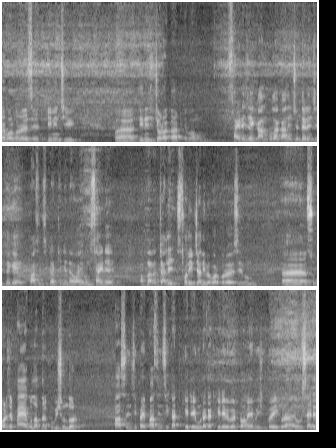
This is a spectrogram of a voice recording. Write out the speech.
ব্যবহার করা হয়েছে তিন ইঞ্চি তিন ইঞ্চি চড়া কাঠ এবং সাইডে যে কানগুলা কান ইঞ্চি, দেড় ইঞ্চি থেকে পাঁচ ইঞ্চি কাঠ থেকে নেওয়া এবং সাইডে আপনার জালি সলিড জালি ব্যবহার করা হয়েছে এবং সুপার যে পায়াগুলো আপনার খুবই সুন্দর। পাঁচ ইঞ্চি পাই পাঁচ ইঞ্চি কাঠ কেটে, মোটা কাঠ কেটে এভাবে টনে মেশিন করে ই করা এবং সাইডে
